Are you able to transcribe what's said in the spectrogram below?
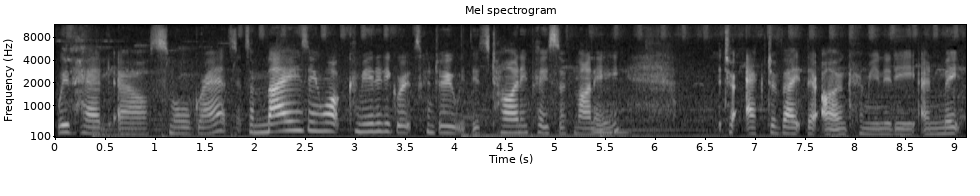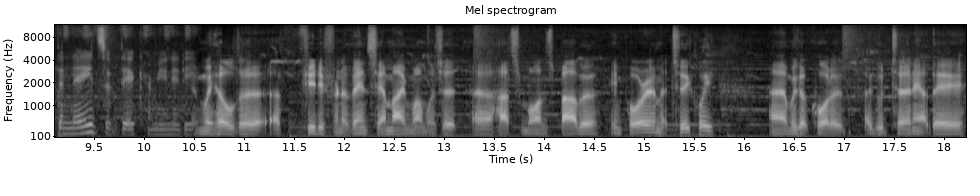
We've had our small grants. It's amazing what community groups can do with this tiny piece of money mm. to activate their own community and meet the needs of their community. And we held a, a few different events. Our main one was at uh, Hearts and Minds Barber Emporium at Toukley. Um, we got quite a, a good turnout there.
